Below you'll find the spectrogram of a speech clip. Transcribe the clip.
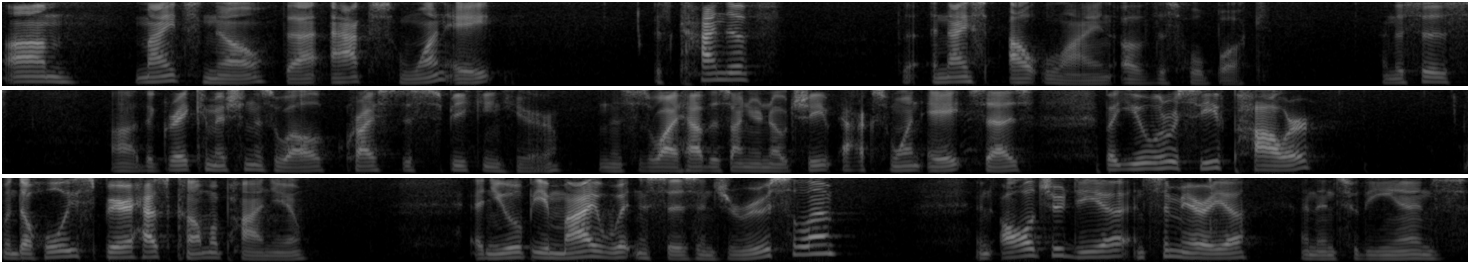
um, might know that Acts 1 8 is kind of the, a nice outline of this whole book. And this is uh, the Great Commission as well. Christ is speaking here. And this is why I have this on your note sheet. Acts 1 8 says, But you will receive power when the Holy Spirit has come upon you, and you will be my witnesses in Jerusalem, in all Judea and Samaria, and then to the ends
